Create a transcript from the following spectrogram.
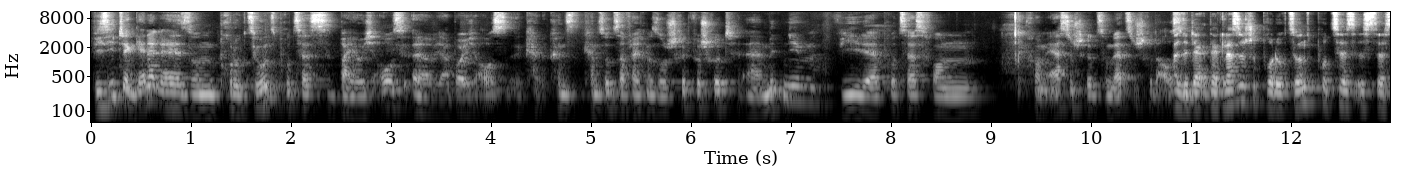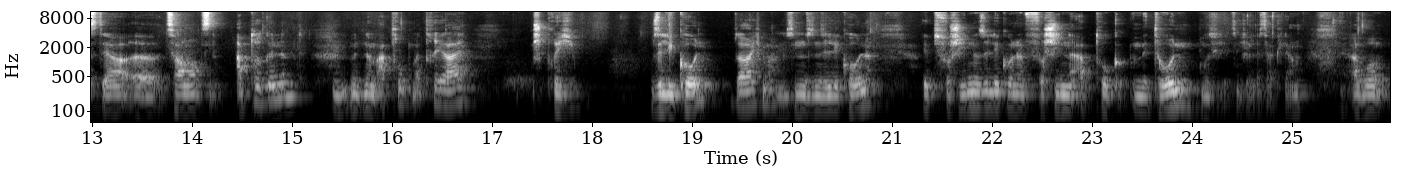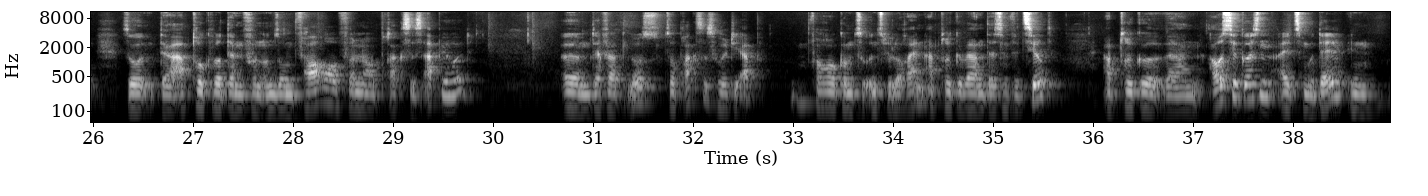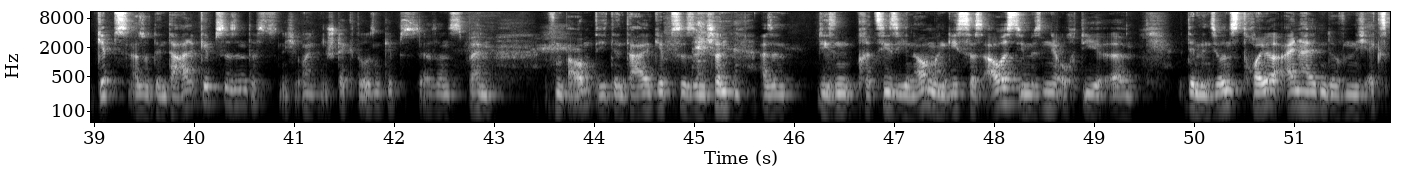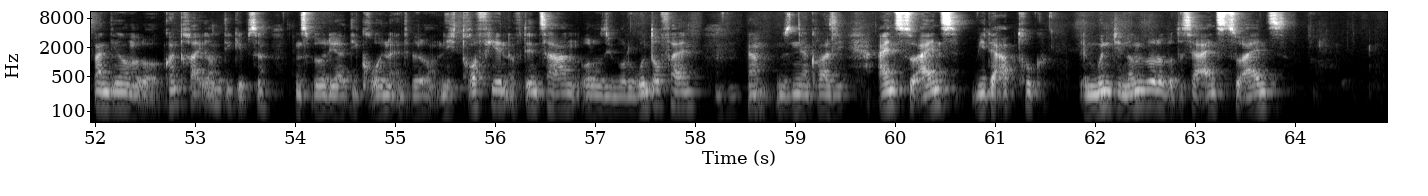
Wie sieht denn generell so ein Produktionsprozess bei euch aus? Äh, ja, bei euch aus? Kannst, kannst du uns da vielleicht mal so Schritt für Schritt äh, mitnehmen, wie der Prozess von, vom ersten Schritt zum letzten Schritt aussieht? Also der, der klassische Produktionsprozess ist, dass der äh, Zahnarzt Abdrücke nimmt mhm. mit einem Abdruckmaterial, sprich Silikon, sage ich mal. Das sind, sind Silikone. Gibt es verschiedene Silikone, verschiedene Abdruckmethoden, muss ich jetzt nicht alles erklären. Aber so der Abdruck wird dann von unserem Fahrer von der Praxis abgeholt ähm, der fährt los zur Praxis, holt die ab. Fahrer kommt zu uns wieder rein. Abdrücke werden desinfiziert. Abdrücke werden ausgegossen als Modell in Gips, also Dentalgipse sind das, nicht irgendein Steckdosengips, der sonst beim auf dem Baum. Die Dentalgipse sind schon, also die sind präzise genau, man gießt das aus, die müssen ja auch die äh, Dimensionstreue einhalten, dürfen nicht expandieren oder kontrahieren, die Gipse. Sonst würde ja die Krone entweder nicht drauf gehen auf den Zahn oder sie würde runterfallen. Mhm. Ja, müssen ja quasi eins zu eins, wie der Abdruck im Mund genommen würde, wird es ja eins zu eins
